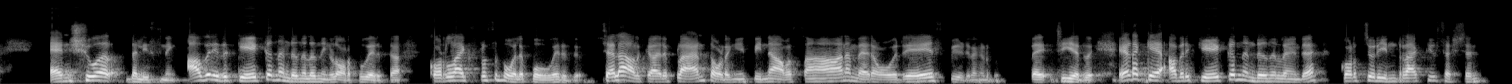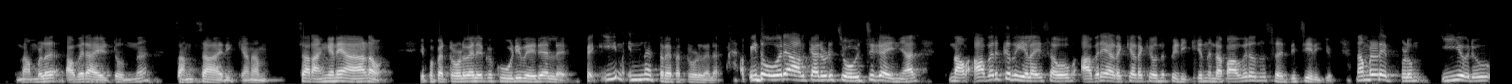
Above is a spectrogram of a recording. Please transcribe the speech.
എൻഷുവർ ദ ലിസ്ണിംഗ് അവർ ഇത് കേൾക്കുന്നുണ്ട് എന്നുള്ളത് നിങ്ങൾ ഉറപ്പുവരുത്തുക കൊറല എക്സ്പ്രസ് പോലെ പോവരുത്. ചില ആൾക്കാർ പ്ലാൻ തുടങ്ങി പിന്നെ അവസാനം വരെ ഒരേ സ്പീഡിൽ അങ്ങോട്ട് ചെയ്യരുത്. ഇടയ്ക്ക് അവർ കേൾക്കുന്നുണ്ട് എന്നുള്ളതിന്റെ കുറച്ചൊരു ഇന്ററാക്റ്റീവ് സെഷൻ നമ്മൾ അവരായിട്ടൊന്ന് സംസാരിക്കണം. സാർ അങ്ങനെയാണോ? ഇപ്പൊ പെട്രോൾ വിലയൊക്കെ കൂടി വരികയല്ലേ? ഇപ്പൊ ഈ ഇന്ന് എത്ര പെട്രോൾ വില? അപ്പൊ ഇത് ഓരോ ആൾക്കാരോട് ചോദിച്ചു കഴിഞ്ഞാൽ അവർക്ക് റിയലൈസ് ആവും അവരെ ഇടയ്ക്കിടയ്ക്ക് ഒന്ന് പിടിക്കുന്നുണ്ട്. അപ്പൊ അവരൊന്ന് ശ്രദ്ധിച്ചിരിക്കും. നമ്മൾ എപ്പോഴും ഈ ഒരു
